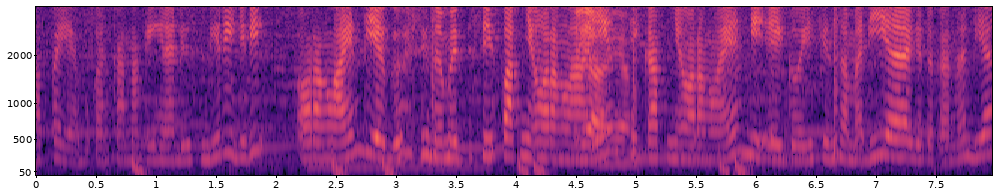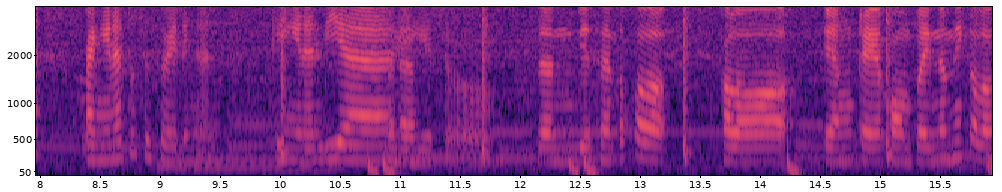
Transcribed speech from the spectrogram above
apa ya bukan karena keinginan diri sendiri. Jadi orang lain diegoisin sama sifatnya orang Iya, lain iya. sikapnya orang lain diegoisin sama dia gitu. Karena dia pengennya tuh sesuai dengan keinginan dia kayak gitu. Dan biasanya tuh kalau kalau yang kayak komplainer nih kalau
